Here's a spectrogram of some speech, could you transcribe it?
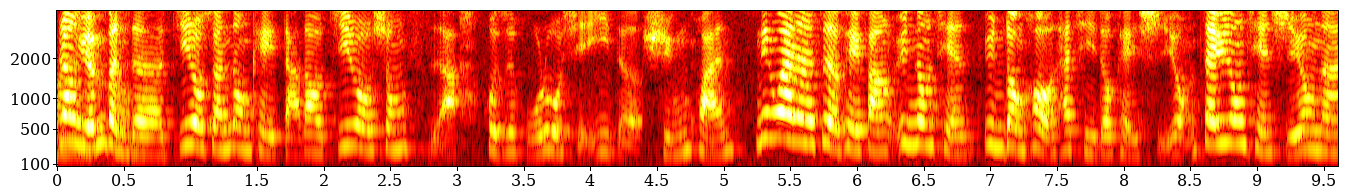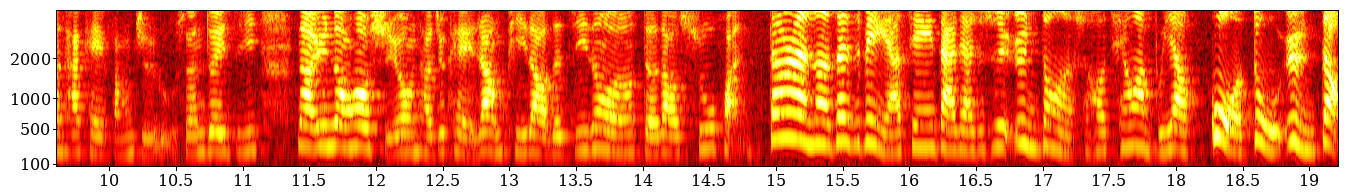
让原本的肌肉酸痛可以达到肌肉松弛啊，或者是活络血液的循环。另外呢，这个配方运动前、运动后它其实都可以使用。在运动前使用呢，它可以防止乳酸堆积；那运动后使用，它就可以让疲劳的肌肉呢得到舒缓。当然呢，在这边也要建议大家，就是运动的时候千万不要过度运动，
